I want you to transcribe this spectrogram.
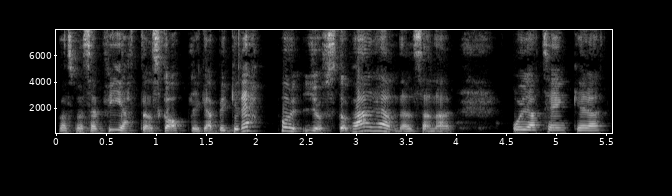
vad ska man säga, vetenskapliga begrepp på just de här händelserna. Och jag tänker att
